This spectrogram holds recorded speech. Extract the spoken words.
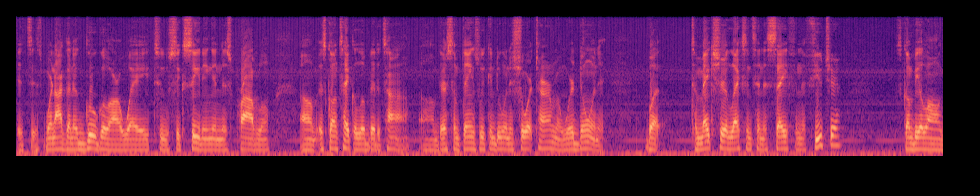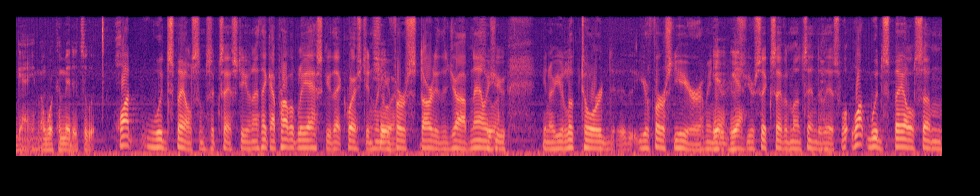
It's, it's we're not going to Google our way to succeeding in this problem. Um, it's going to take a little bit of time. Um, there's some things we can do in the short term, and we're doing it. But to make sure Lexington is safe in the future, it's going to be a long game, and we're committed to it. What would spell some success to you? And I think I probably asked you that question when sure. you first started the job. Now, sure. as you you know, you look toward your first year. I mean, yeah, you're, yeah. you're, six, seven months into this. What, what, would spell some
